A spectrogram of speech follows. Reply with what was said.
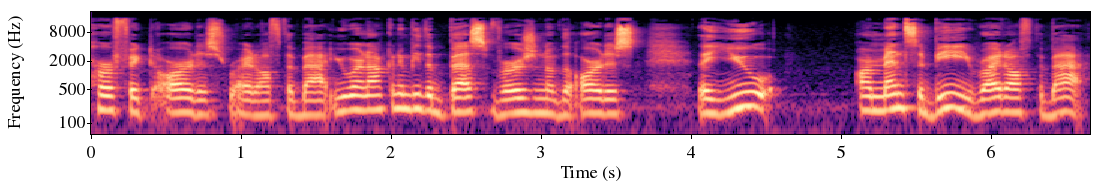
perfect artist right off the bat. You are not going to be the best version of the artist that you are meant to be right off the bat.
